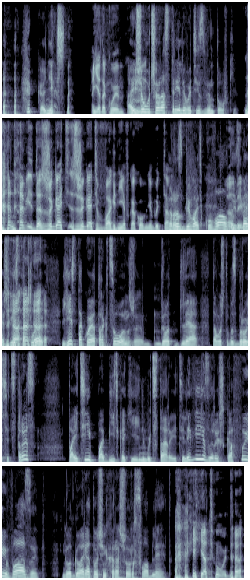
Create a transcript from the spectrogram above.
Конечно. Я такой... А еще лучше расстреливать из винтовки. Да, сжигать, сжигать в огне в каком-нибудь там. Разбивать кувалдой. Знаешь, есть такой, есть такой аттракцион же для того, чтобы сбросить стресс. Пойти побить какие-нибудь старые телевизоры, шкафы, вазы. Вот говорят, очень хорошо расслабляет. Я думаю, да.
